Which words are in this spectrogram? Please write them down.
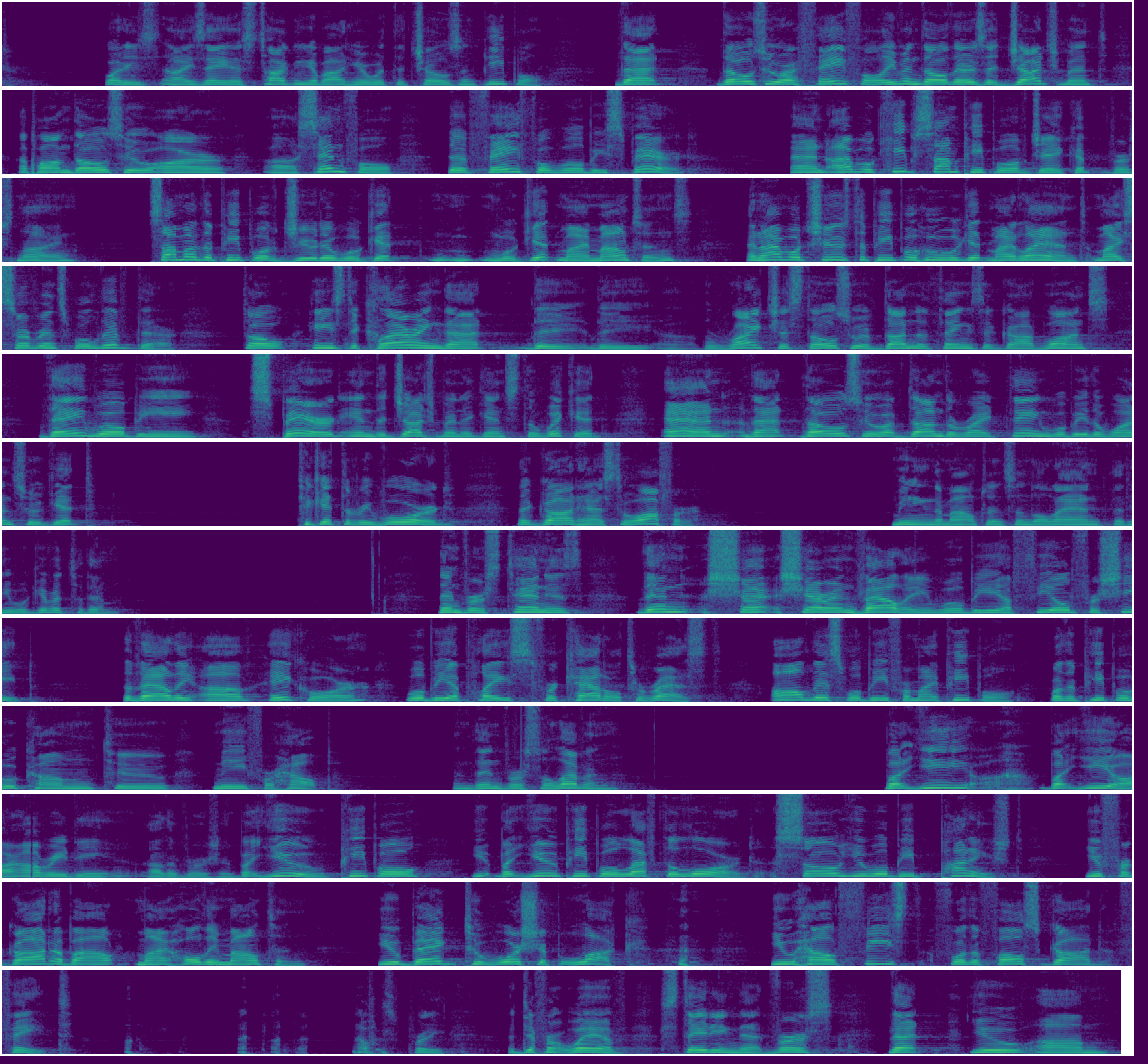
What Isaiah is talking about here with the chosen people, that those who are faithful, even though there's a judgment upon those who are uh, sinful, the faithful will be spared. And I will keep some people of Jacob, verse 9. Some of the people of Judah will get, will get my mountains, and I will choose the people who will get my land. My servants will live there. So he's declaring that the, the, uh, the righteous, those who have done the things that God wants, they will be spared in the judgment against the wicked, and that those who have done the right thing will be the ones who get to get the reward that God has to offer meaning the mountains and the land that he will give it to them. Then verse 10 is Then Sharon Valley will be a field for sheep. The valley of Achor will be a place for cattle to rest. All this will be for my people, for the people who come to me for help. And then verse 11 But ye, but ye are, I'll read the other version, but you, people but you people left the Lord, so you will be punished. You forgot about my holy mountain. You begged to worship luck. you held feast for the false god fate. that that was pretty a different way of stating that verse. That you um,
